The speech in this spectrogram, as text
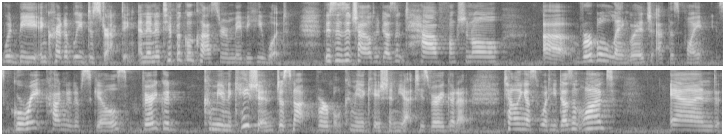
would be incredibly distracting. And in a typical classroom, maybe he would. This is a child who doesn't have functional uh, verbal language at this point. It's great cognitive skills, very good communication, just not verbal communication yet. He's very good at telling us what he doesn't want and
